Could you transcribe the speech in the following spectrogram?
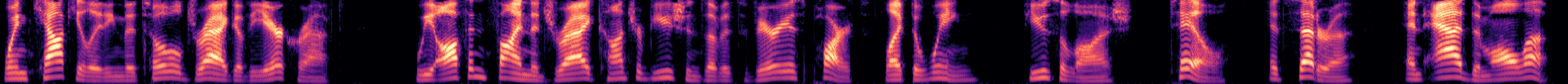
When calculating the total drag of the aircraft, we often find the drag contributions of its various parts like the wing, fuselage, tail, etc., and add them all up.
